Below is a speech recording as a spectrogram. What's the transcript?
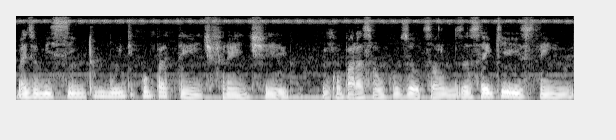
mas eu me sinto muito incompetente frente em comparação com os outros alunos. Eu sei que isso tem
